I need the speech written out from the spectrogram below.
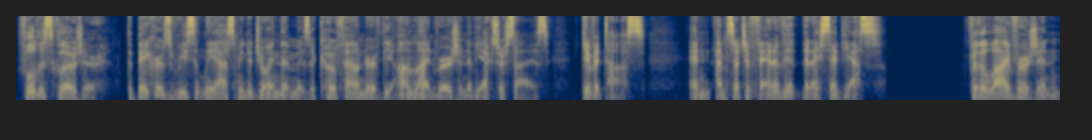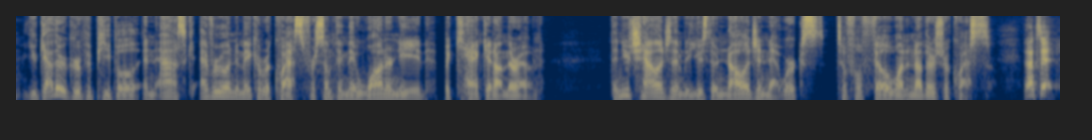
Full disclosure the Bakers recently asked me to join them as a co founder of the online version of the exercise, Givitas, and I'm such a fan of it that I said yes. For the live version, you gather a group of people and ask everyone to make a request for something they want or need but can't get on their own. Then you challenge them to use their knowledge and networks to fulfill one another's requests. That's it,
